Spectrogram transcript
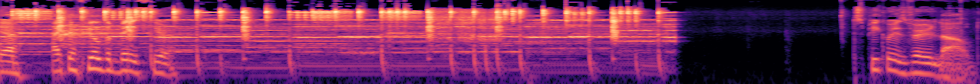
Yeah, I can feel the bass here. speaker is very loud.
